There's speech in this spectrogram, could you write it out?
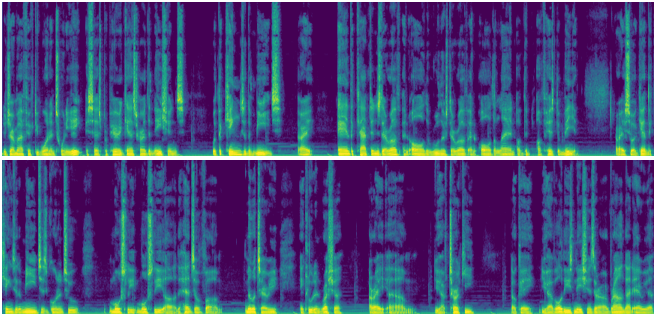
Jeremiah 51 and 28, it says, Prepare against her the nations with the kings of the Medes, all right, and the captains thereof, and all the rulers thereof, and all the land of the of his dominion. All right. So again, the kings of the Medes is going into mostly mostly uh, the heads of um, military, including Russia. All right. Um, you have Turkey. Okay. You have all these nations that are around that area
